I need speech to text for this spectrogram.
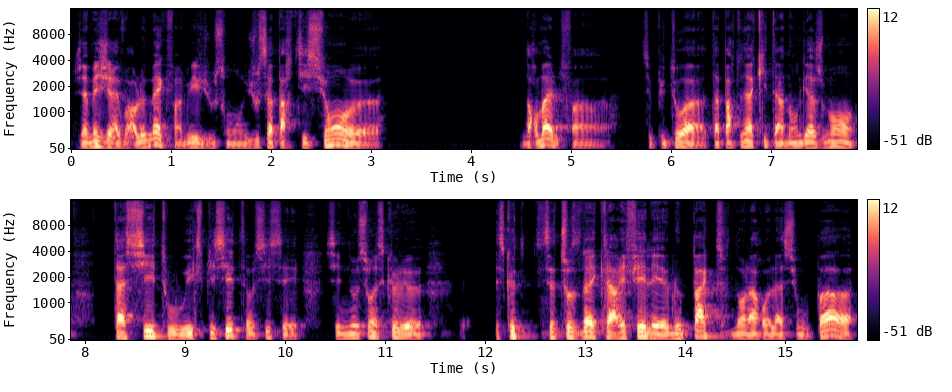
jamais j'irai voir le mec. Enfin, lui, il joue son, il joue sa partition euh, normale. Enfin, c'est plutôt à ta partenaire qui t'a un engagement tacite ou explicite aussi. C'est, une notion. Est-ce que le, est-ce que cette chose-là est clarifiée, le pacte dans la relation ou pas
